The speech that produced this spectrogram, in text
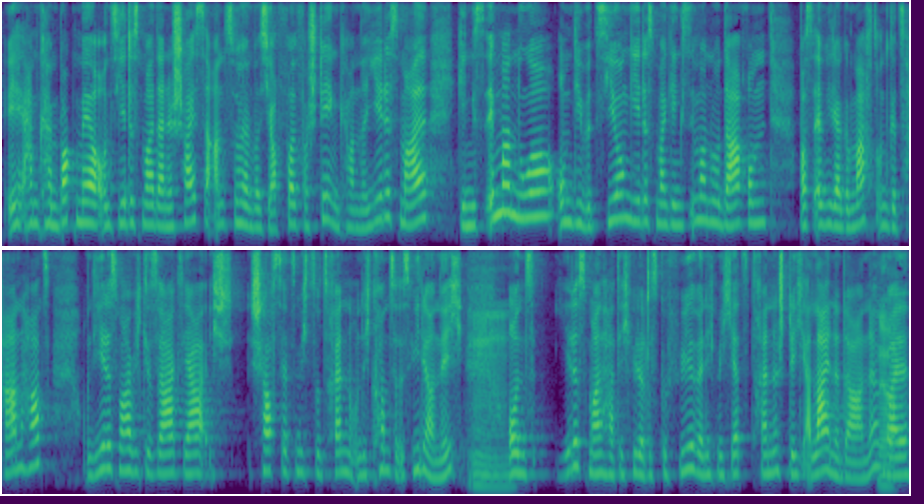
Wir haben keinen Bock mehr, uns jedes Mal deine Scheiße anzuhören, was ich auch voll verstehen kann. Ne? Jedes Mal ging es immer nur um die Beziehung, jedes Mal ging es immer nur darum, was er wieder gemacht und getan hat. Und jedes Mal habe ich gesagt, ja, ich schaff's jetzt, mich zu trennen und ich konnte es wieder nicht. Mhm. Und jedes Mal hatte ich wieder das Gefühl, wenn ich mich jetzt trenne, stehe ich alleine da, ne? Ja. Weil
